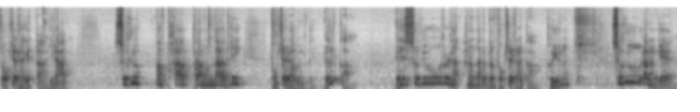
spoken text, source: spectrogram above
독재를 하겠다. 이란. 석유만 파, 팔아먹는 나라들이 독재를 하고 있는 거예요. 왜 그럴까? 왜 석유를 하는 나라들은 독재를 할까? 그 이유는 석유라는 게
